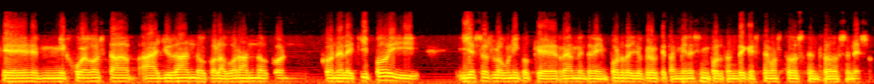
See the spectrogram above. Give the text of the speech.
que, mi juego está ayudando, colaborando con, con el equipo y, y eso es lo único que realmente me importa. Yo creo que también es importante que estemos todos centrados en eso.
